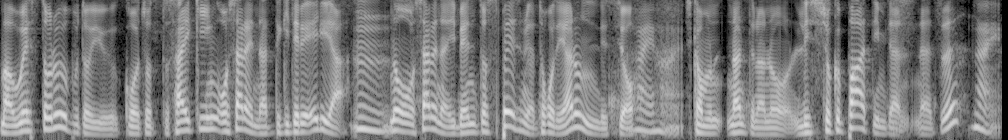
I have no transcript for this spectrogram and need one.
まあ、ウエストループというこうちょっと最近おしゃれになってきてるエリアのおしゃれなイベントスペースみたいなところでやるんですよ、はいはい。しかもなんていうのあの立食パーティーみたいなやつ？はい。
